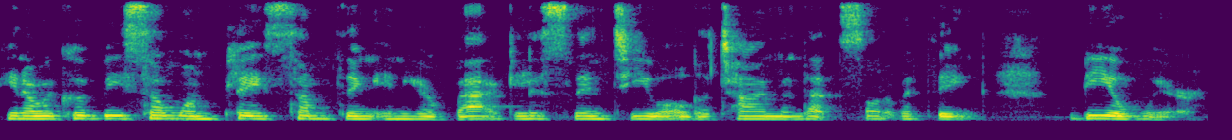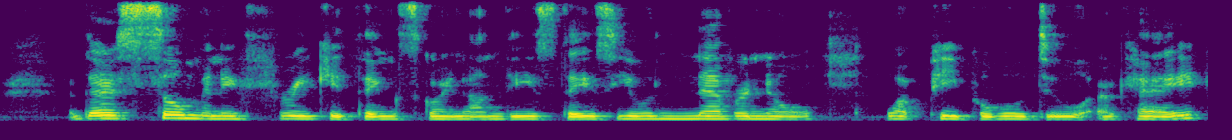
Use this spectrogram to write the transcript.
You know, it could be someone placed something in your bag, listening to you all the time, and that sort of a thing. Be aware. There's so many freaky things going on these days. You will never know what people will do, okay?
